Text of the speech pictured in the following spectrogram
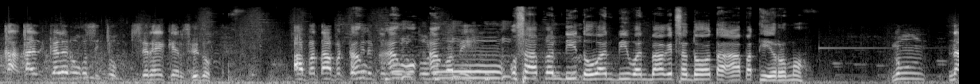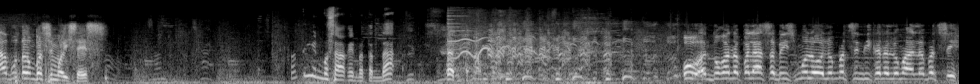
Ka- ka- kalaro ko si Chuk, si Reker, sino? Apat-apat kami, Ang, ang, nagtutulong-tulong ang kami. usapan dito, 1v1. Bakit sa Dota, apat hero mo? Nung naabutan ba si Moises? Ang tingin mo sa akin, matanda? Oh, ando ka na pala sa base mo, lolo, ba't hindi ka na lumalabas eh?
